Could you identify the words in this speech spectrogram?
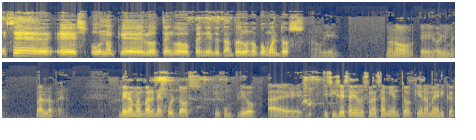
ese es uno que lo tengo pendiente, tanto el uno como el dos. Ah, bien. No, no, eh, óyeme, vale la pena. Mega Man Battle Network 2, que cumplió eh, 16 años de su lanzamiento aquí en América,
